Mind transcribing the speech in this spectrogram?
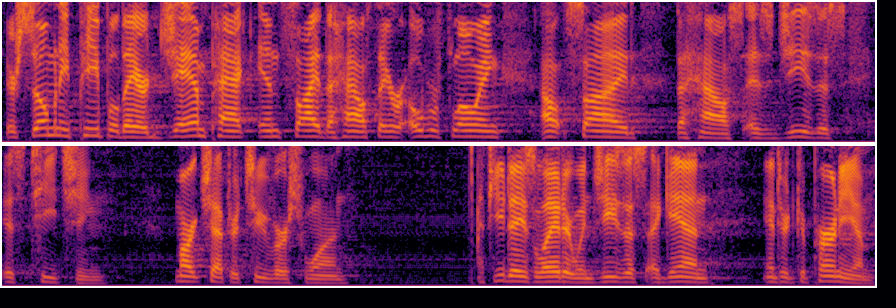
there's so many people, they are jam packed inside the house. They are overflowing outside the house as Jesus is teaching. Mark chapter 2, verse 1. A few days later, when Jesus again entered Capernaum,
